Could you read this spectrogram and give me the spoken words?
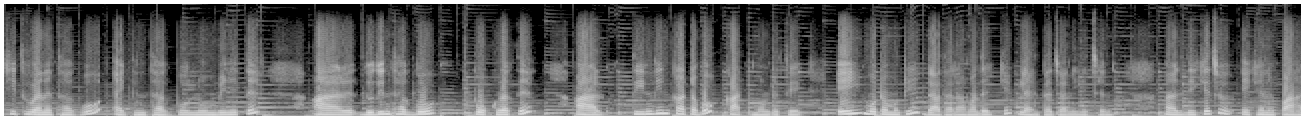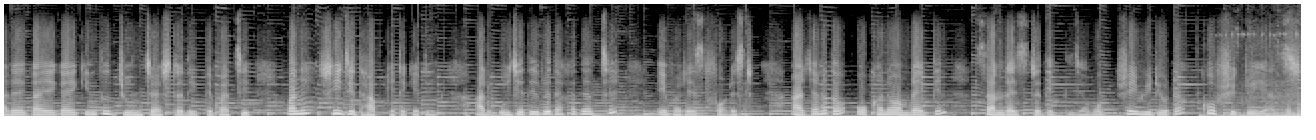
চিতুয়ানে থাকব, একদিন থাকব লুম্বিনীতে, আর দুদিন থাকব পোখরাতে, আর তিন দিন কাটাবো কাঠমান্ডুতে। এই মোটামুটি দাদারা আমাদেরকে প্ল্যানটা জানিয়েছেন। আর দেখেছ, এখানে পাহাড়ের গায়ে গায়ে কিন্তু জুম চাষটা দেখতে পাচ্ছি। মানে সেই যে ধাপ কেটে কেটে। আর ওই যে দূরে দেখা যাচ্ছে এভারেস্ট ফরেস্ট। আর জানো তো, ওখানেও আমরা একদিন সানরাইজটা দেখতে যাব। সেই ভিডিওটা খুব শীঘ্রই আসছে।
